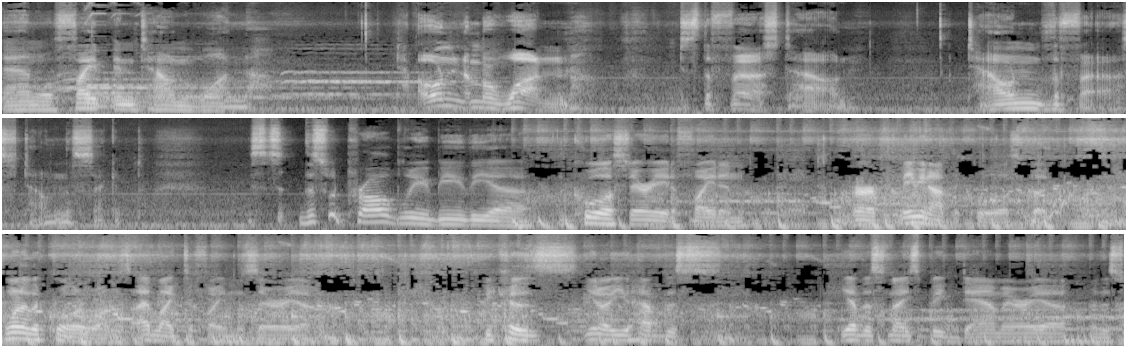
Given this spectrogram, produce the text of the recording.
And we'll fight in Town 1. Town number 1! It's the first town. Town the first. Town the second. This, this would probably be the, uh, the coolest area to fight in. Or, maybe not the coolest, but one of the cooler ones. I'd like to fight in this area. Because, you know, you have this... You have this nice big dam area, or this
